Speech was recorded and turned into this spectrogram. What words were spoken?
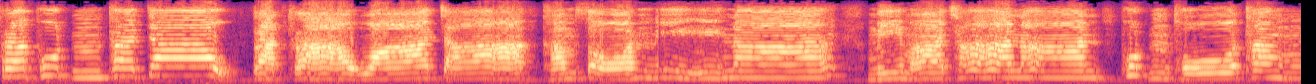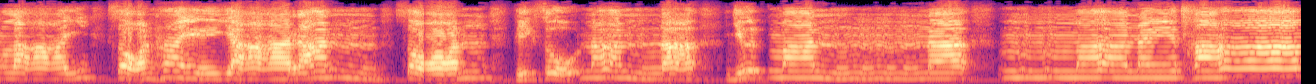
พระพุทธเจ้า ตรัสกล่าววาจาคำสอนนี้นา มีมาช้านาน พุทธโธทั้งหลาย สอนให้ยารัน สอนภิกษุนั้นนะยึดมั่นนะมาในธรรม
